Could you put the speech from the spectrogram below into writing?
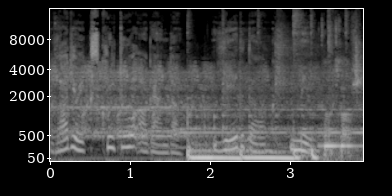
Radio X Kulturagenda. Jeden Tag mehr. Kontrast.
